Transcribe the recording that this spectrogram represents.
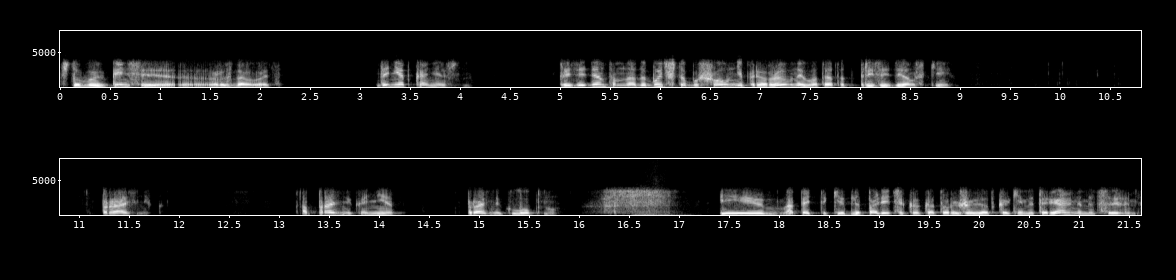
Чтобы пенсии э, раздавать? Да нет, конечно. Президентом надо быть, чтобы шел непрерывный вот этот президентский праздник. А праздника нет. Праздник лопнул. И опять-таки для политика, который живет какими-то реальными целями,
